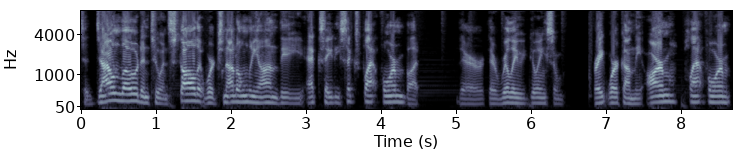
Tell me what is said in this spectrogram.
to download and to install. It works not only on the x86 platform, but they're they're really doing some great work on the ARM platform,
